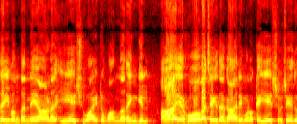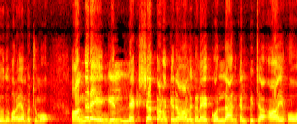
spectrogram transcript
ദൈവം തന്നെയാണ് യേശുവായിട്ട് വന്നതെങ്കിൽ ആ യഹോവ ചെയ്ത കാര്യങ്ങളൊക്കെ യേശു ചെയ്തു എന്ന് പറയാൻ പറ്റുമോ? അങ്ങനെയെങ്കിൽ ലക്ഷക്കണക്കിന് ആളുകളെ കൊല്ലാൻ കൽപ്പിച്ച ആ യഹോവ.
